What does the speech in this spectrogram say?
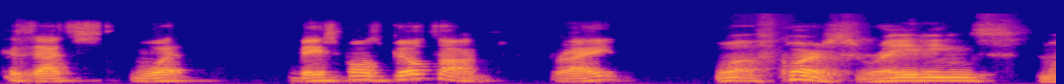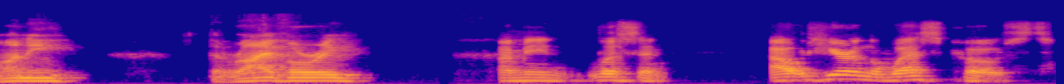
because that's what baseball's built on, right? Well, of course, ratings, money, the rivalry. I mean, listen, out here in the West Coast,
